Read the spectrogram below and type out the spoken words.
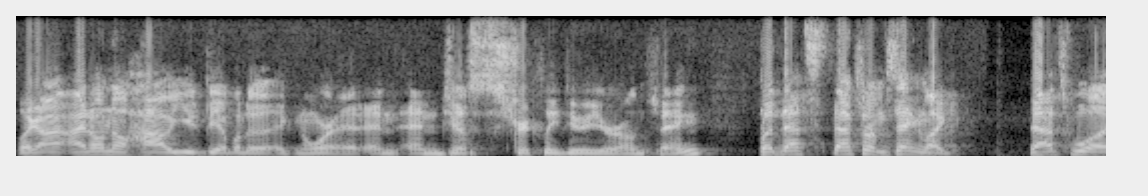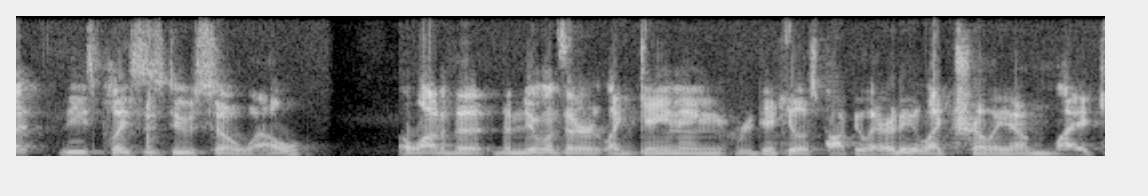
Like I, I don't know how you'd be able to ignore it and and just strictly do your own thing. But that's that's what I'm saying. Like that's what these places do so well. A lot of the the new ones that are like gaining ridiculous popularity, like Trillium, like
